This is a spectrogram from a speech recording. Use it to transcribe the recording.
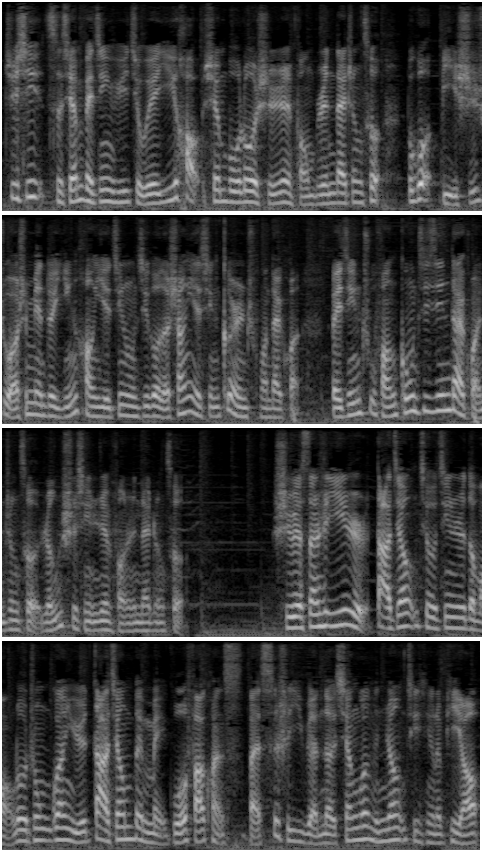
据悉，此前北京于九月一号宣布落实认房不认贷政策。不过，彼时主要是面对银行业金融机构的商业性个人住房贷款，北京住房公积金贷款政策仍实行认房认贷政策。十月三十一日，大疆就近日的网络中关于大疆被美国罚款四百四十亿元的相关文章进行了辟谣。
